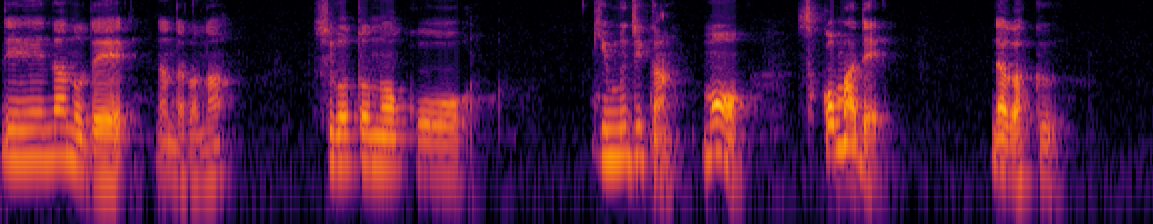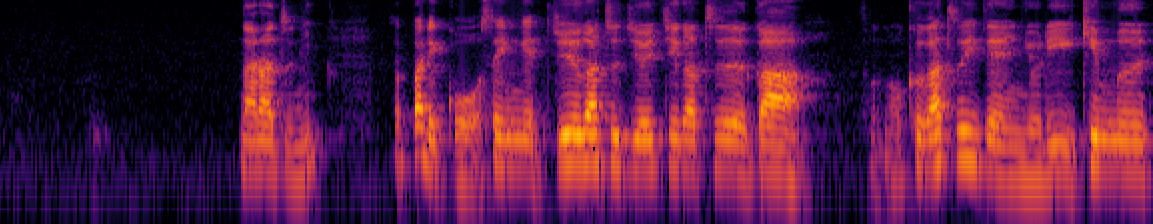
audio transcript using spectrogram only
でなのでなんだろうな。仕事のこう勤務時間もそこまで長くならずにやっぱりこう先月10月11月がその9月以前より勤務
